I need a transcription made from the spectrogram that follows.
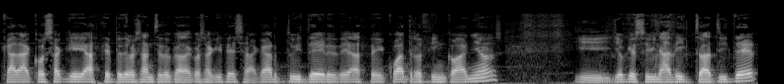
Cada cosa que hace Pedro Sánchez o cada cosa que dice, sacar Twitter de hace cuatro o cinco años. Y yo que soy un adicto a Twitter,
